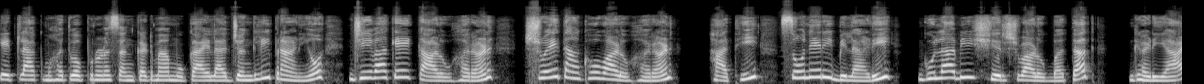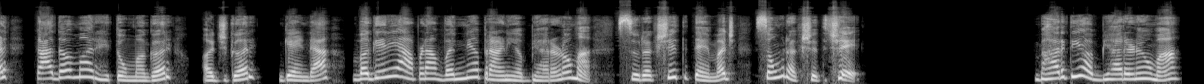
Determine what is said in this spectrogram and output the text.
કેટલાક મહત્વપૂર્ણ સંકટમાં મુકાયેલા જંગલી પ્રાણીઓ જેવા કે કાળું હરણ, શ્વેત આંખોવાળું હરણ, હાથી, સોનેરી બિલાડી, ગુલાબી શીર્ષવાળું બતક, ઘડિયાળ, કાદવમાં રહેતો મગર, અજગર, ગેંડા વગેરે આપણા વન્ય પ્રાણી અભયારણ્યોમાં સુરક્ષિત તેમજ સંરક્ષિત છે. ભારતીય અભયારણ્યોમાં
